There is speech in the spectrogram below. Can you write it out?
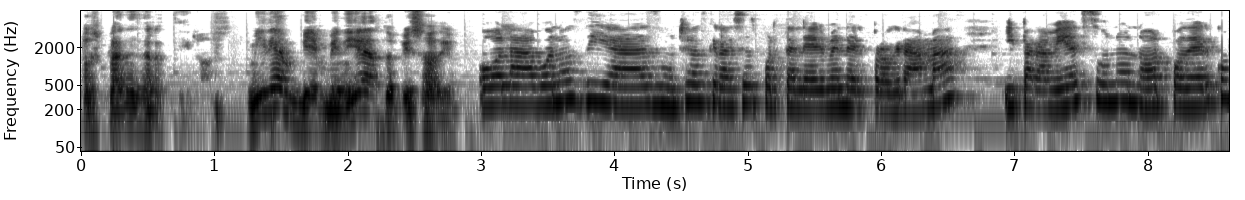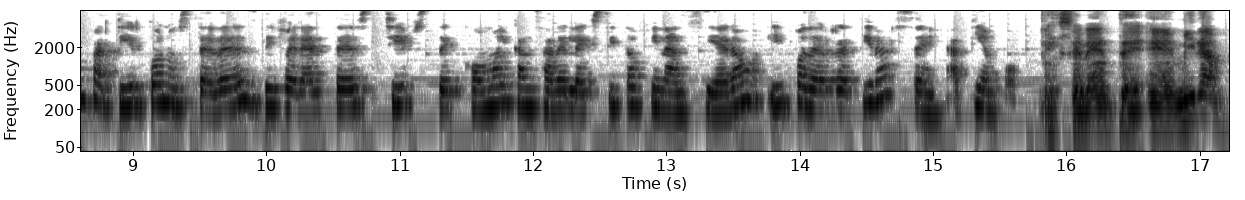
los planes de retiro. Miriam, bienvenida a tu episodio. Hola, buenos días. Muchas gracias por tenerme en el programa y para mí es un honor poder compartir con ustedes diferentes tips de cómo alcanzar el éxito financiero y poder retirarse a tiempo. Excelente. Eh, Miriam,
